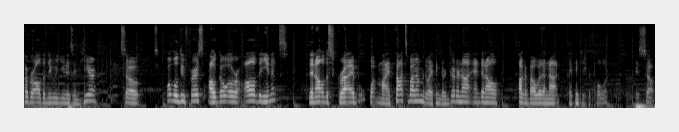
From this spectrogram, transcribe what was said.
cover all the new units in here. So what we'll do first, I'll go over all of the units, then I'll describe what my thoughts about them, do I think they're good or not, and then I'll talk about whether or not I think you should pull them. Okay, so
